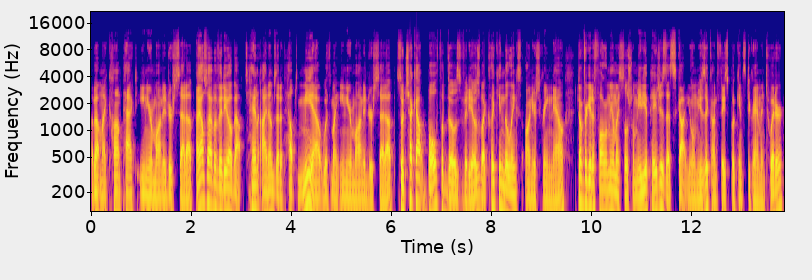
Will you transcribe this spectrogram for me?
about my compact in-ear monitor setup. I also have a video about 10 items that have helped me out with my in-ear monitor setup. So check out both of those videos by clicking the links on your screen now. Don't forget to follow me on my social media pages at Scott Uhl Music on Facebook, Instagram, and Twitter.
